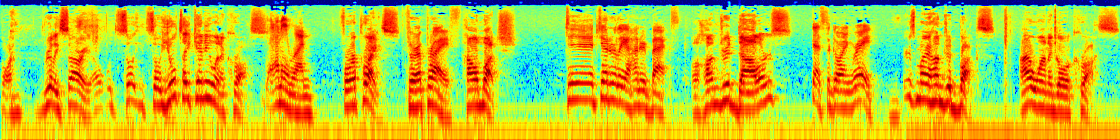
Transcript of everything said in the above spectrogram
Oh, I'm really sorry. Oh, so, so you'll take anyone across Anyone, for a price? for a price. How much? Uh, generally a hundred bucks. A hundred dollars? That's the going rate. Here's my hundred bucks. I want to go across.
